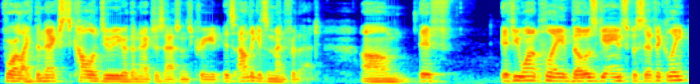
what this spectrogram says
for like the next Call of Duty or the next Assassin's Creed. It's I don't think it's meant for that. Um, if if you want to play those games specifically,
